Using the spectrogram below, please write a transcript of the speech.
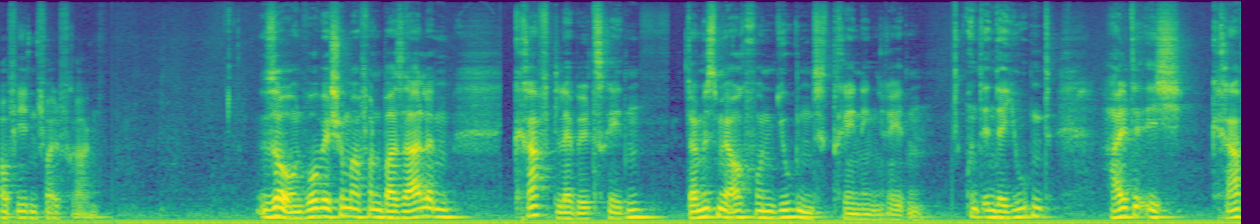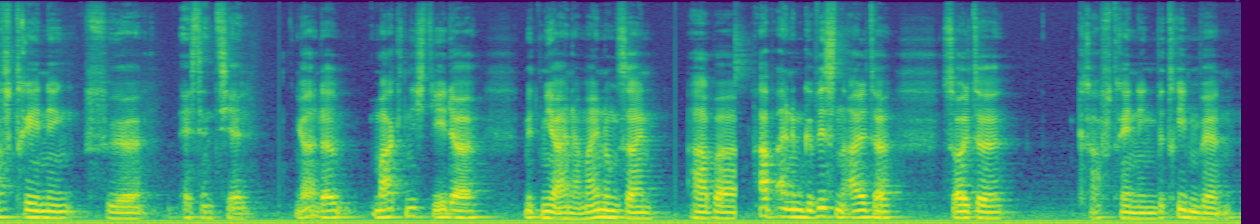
auf jeden Fall fragen. So, und wo wir schon mal von basalem Kraftlevels reden, da müssen wir auch von Jugendtraining reden. Und in der Jugend halte ich Krafttraining für essentiell. Ja, da mag nicht jeder mit mir einer Meinung sein, aber ab einem gewissen Alter sollte Krafttraining betrieben werden.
